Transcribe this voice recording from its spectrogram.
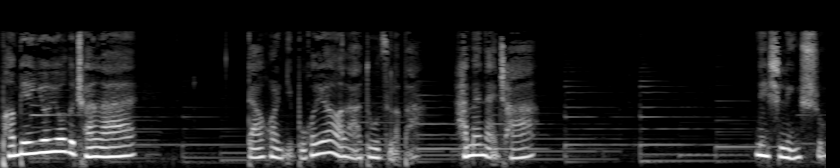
旁边悠悠的传来：“待会儿你不会又要拉肚子了吧？还买奶茶？”那是林树。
